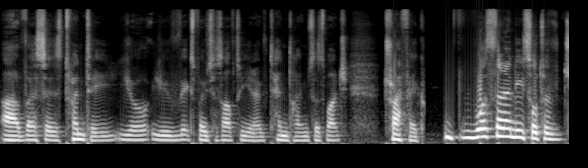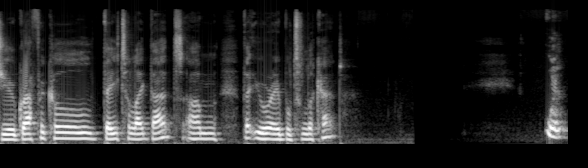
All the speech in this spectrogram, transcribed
uh, versus 20, you're, you've exposed yourself to, you know, 10 times as much traffic. Was there any sort of geographical data like that um, that you were able to look at? Well,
